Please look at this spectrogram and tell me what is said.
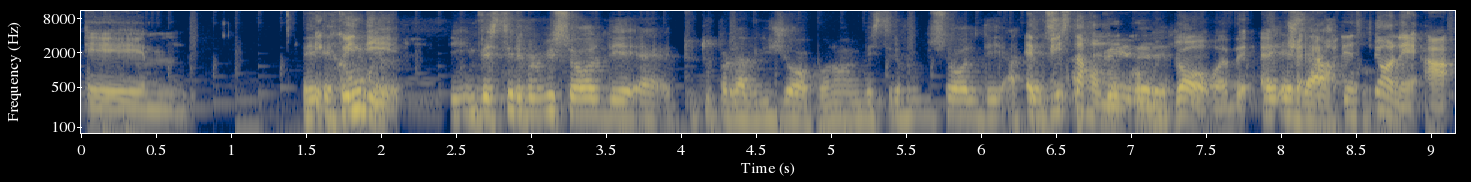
Ehm, e, e, e quindi investire i propri soldi, eh, tu, tu, parlavi di gioco, no? investire i propri soldi è vista come, come, un gioco, è, è, eh, cioè, esatto. attenzione a,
